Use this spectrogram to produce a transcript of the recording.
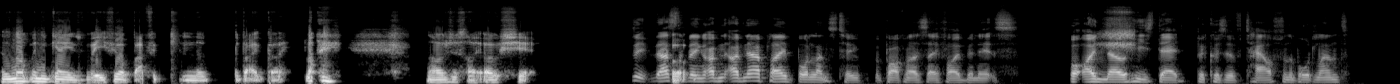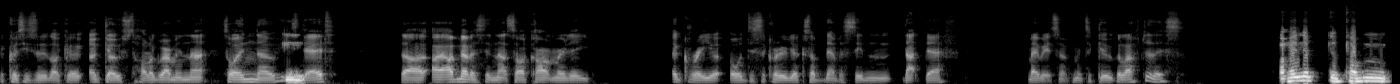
there's not many games where you feel bad for killing the, the bad guy. Like I was just like, oh shit. See, that's the thing. I've I've never played Borderlands 2, apart from let's say five minutes. But I know he's dead because of Tales from the Borderland. Because he's a, like a, a ghost hologram in that. So I know he's Mm. dead. So I, I've never seen that, so I can't really agree or disagree with you because I've never seen that death. Maybe it's something to Google after this. I think the, the problem,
